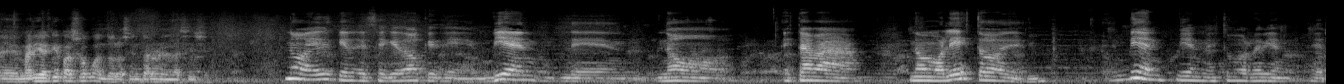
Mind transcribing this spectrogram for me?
Eh, María, ¿qué pasó cuando lo sentaron en la silla? No, él que se quedó que, eh, bien, de- no estaba no molesto, eh, bien, bien, estuvo re bien él.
